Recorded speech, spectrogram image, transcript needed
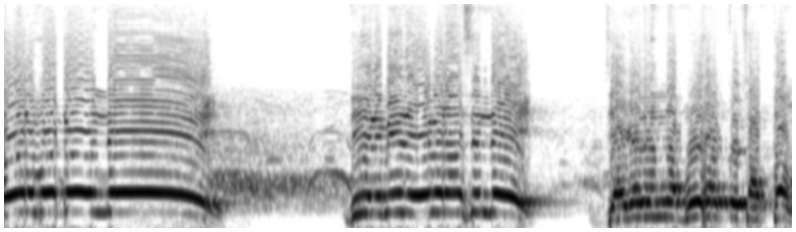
ఎవరి ఫోటో ఉంది? దీని మీద ఏమి రాసింది? జగనన్న భూ హక్కు చట్టం.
